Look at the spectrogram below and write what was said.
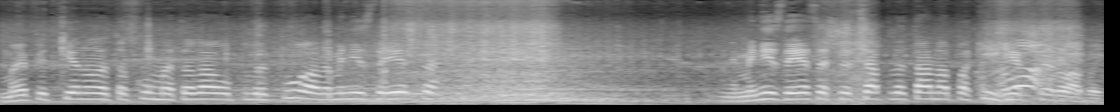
Ми підкинули таку металеву плиту, але мені здається. Мені здається, що ця плита навпаки гірше робить.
